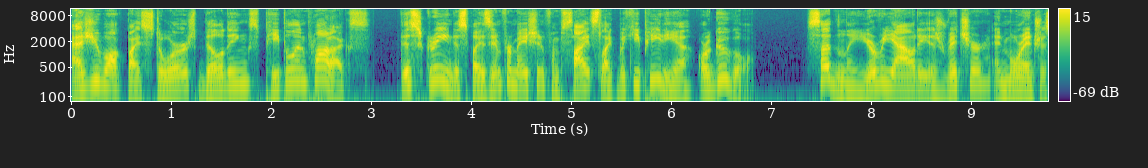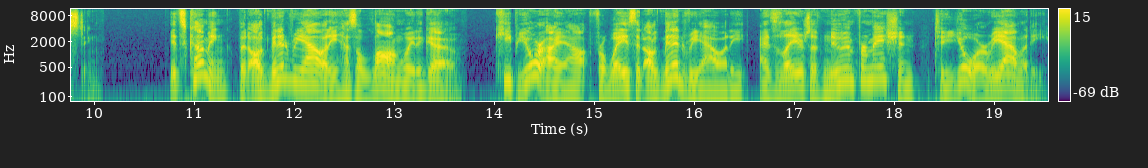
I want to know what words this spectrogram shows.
As you walk by stores, buildings, people, and products, this screen displays information from sites like Wikipedia or Google. Suddenly, your reality is richer and more interesting. It's coming, but augmented reality has a long way to go. Keep your eye out for ways that augmented reality adds layers of new information to your reality.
